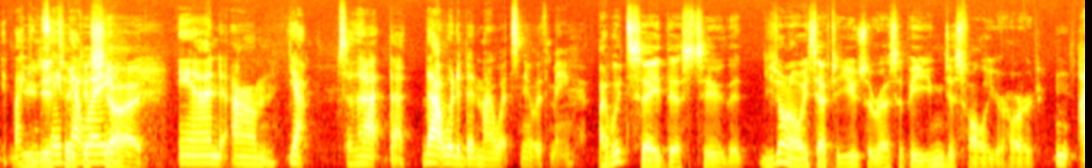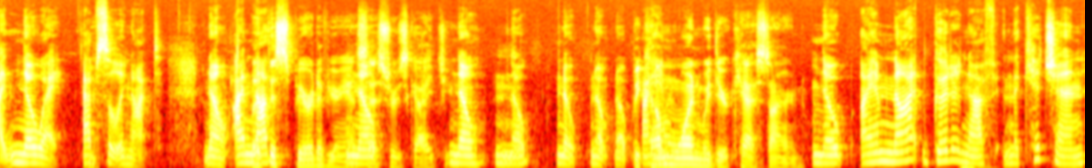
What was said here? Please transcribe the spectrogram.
if I You can say it that a way. shot. And um, yeah, so that that that would have been my what's new with me. I would say this too that you don't always have to use a recipe. You can just follow your heart. N- I, no way, absolutely not. No, I'm Let not. Let the spirit of your No. ancestors guide you. no, no, no, no, no. Become am- one with your cast iron. Nope, I am not good enough in the kitchen.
